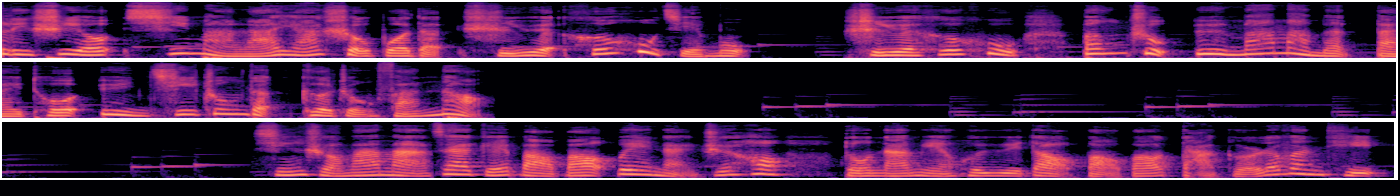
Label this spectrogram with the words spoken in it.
里是由喜马拉雅首播的十月呵护节目。十月呵护帮助孕妈妈们摆脱孕期中的各种烦恼。新手妈妈在给宝宝喂奶之后，都难免会遇到宝宝打嗝的问题。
